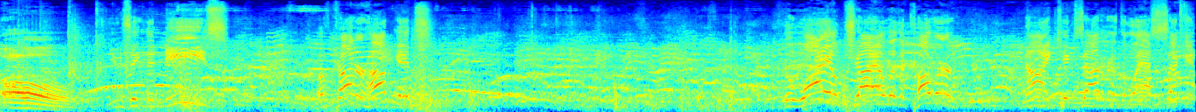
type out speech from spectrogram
Oh, Using the knees of Connor Hopkins. The wild child with a cover. Nine kicks out of it at the last second.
